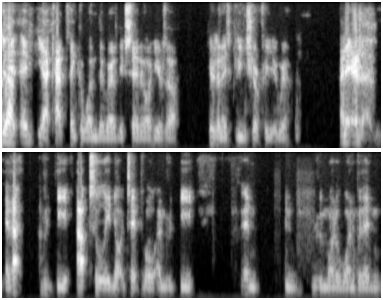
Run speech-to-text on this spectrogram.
Yeah. And, yeah, I can't think of one where they've said, "Oh, here's a here's a nice green shirt for you to wear," and, it, and yeah, that would be absolutely not acceptable and would be in in room 101 within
